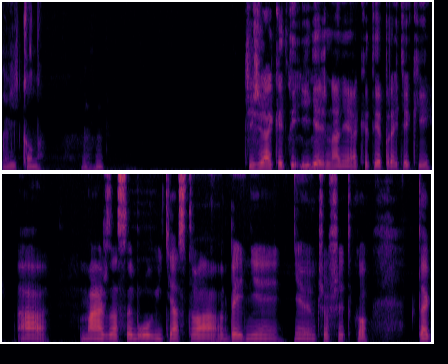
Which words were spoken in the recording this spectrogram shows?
výkon. Mhm. Čiže aj keď ty ideš na nejaké tie preteky a máš za sebou víťazstva, bedne, neviem čo všetko, tak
